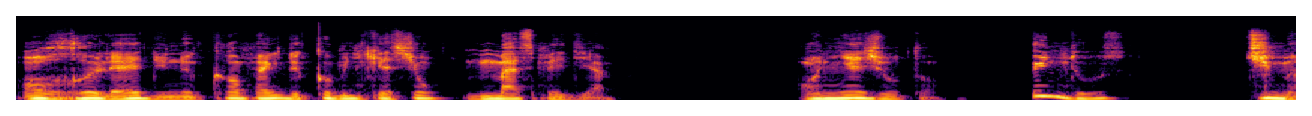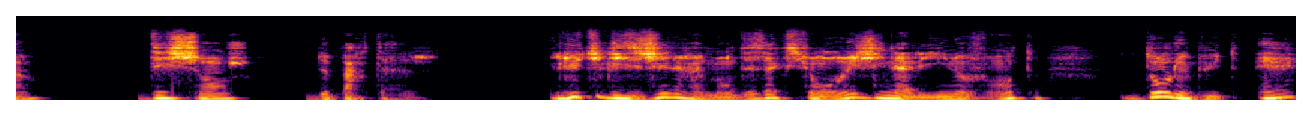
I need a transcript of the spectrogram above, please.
en relais d'une campagne de communication mass média. En y ajoutant une dose d'humain, d'échange, de partage. Il utilise généralement des actions originales et innovantes dont le but est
